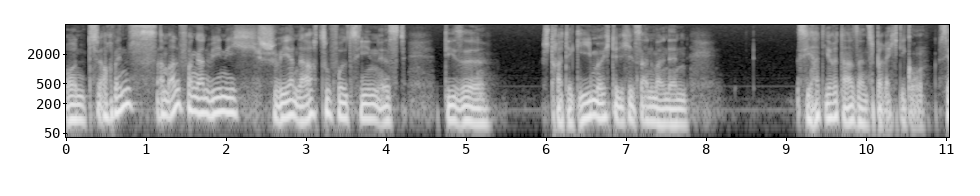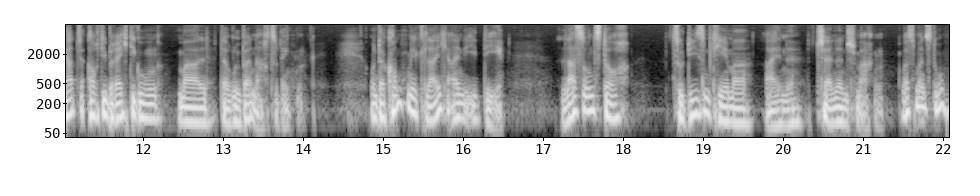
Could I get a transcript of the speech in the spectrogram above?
Und auch wenn es am Anfang ein wenig schwer nachzuvollziehen ist, diese Strategie möchte ich es einmal nennen, sie hat ihre Daseinsberechtigung. Sie hat auch die Berechtigung, mal darüber nachzudenken. Und da kommt mir gleich eine Idee. Lass uns doch zu diesem Thema eine Challenge machen. Was meinst du?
